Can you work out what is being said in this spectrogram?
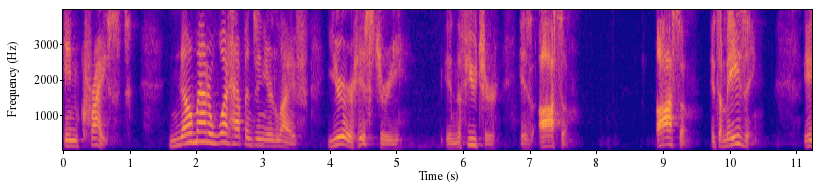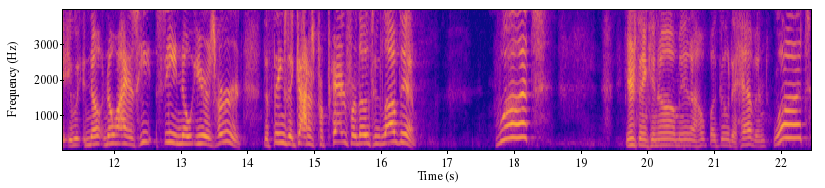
in Christ. No matter what happens in your life, your history in the future is awesome. Awesome. It's amazing. No, no eye has he, seen, no ear has heard the things that God has prepared for those who loved him. What? You're thinking, oh man, I hope I go to heaven. What?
